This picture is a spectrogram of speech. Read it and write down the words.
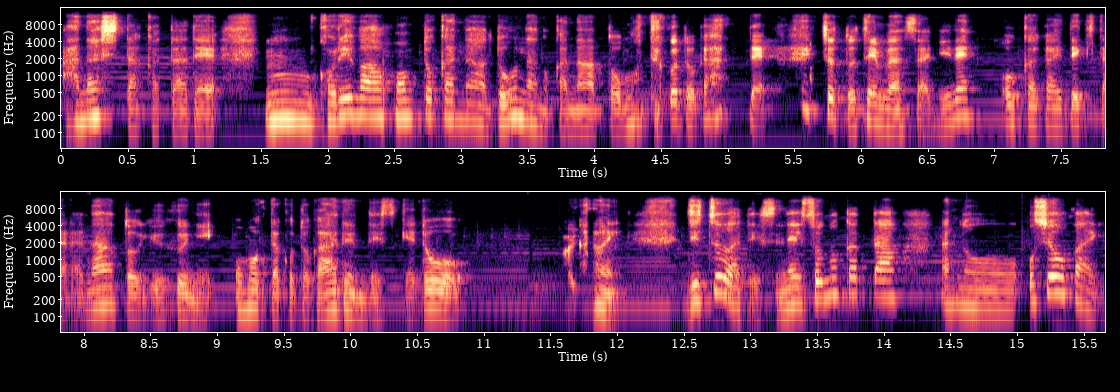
話した方で、うん、これは本当かな、どうなのかなと思ったことがあって、ちょっと天満さんにね、お伺いできたらなというふうに思ったことがあるんですけど、はいはい。実はですね、その方、あの、お商売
